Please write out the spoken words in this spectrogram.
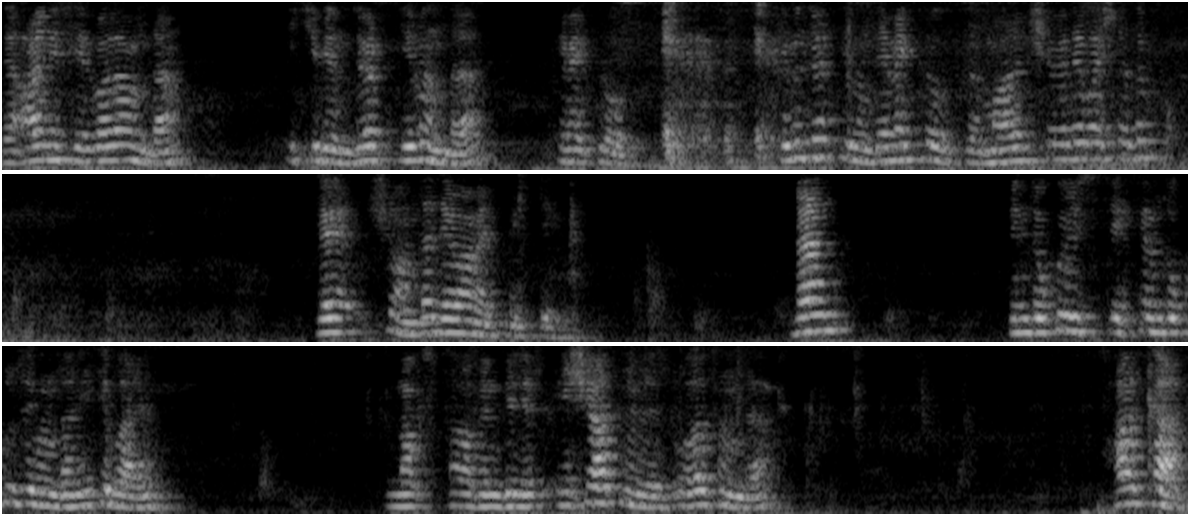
ve aynı firmadan da 2004 yılında emekli oldum. 2004 yılında emekli oldukça mali müşavirle başladım ve şu anda devam etmekteyim. Ben 1989 yılından itibaren Maksut abim bilir, inşaat mühendisi odasında halka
